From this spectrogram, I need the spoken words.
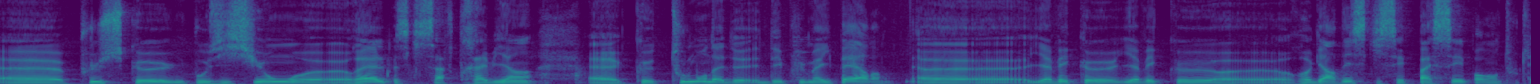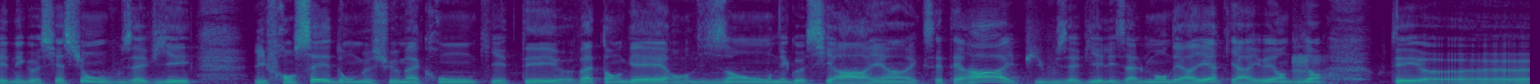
euh, plus qu'une position euh, réelle, parce qu'ils savent très bien euh, que tout le monde a de- des plumes à y perdre. Il y avait que, y avait que regarder ce qui s'est passé pendant toutes les négociations. Vous aviez les Français, dont M. Macron, qui était euh, va en disant on négociera rien, etc. Et puis vous aviez les Allemands derrière qui arrivaient en disant écoutez, euh,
